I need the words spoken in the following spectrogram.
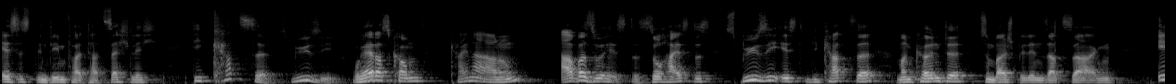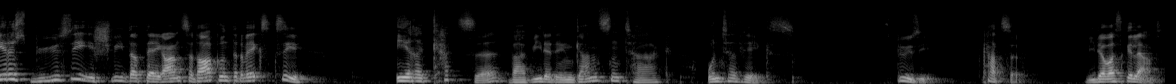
es ist in dem Fall tatsächlich die Katze, Spüsi. Woher das kommt, keine Ahnung. Aber so ist es. So heißt es, Spüsi ist die Katze. Man könnte zum Beispiel den Satz sagen, Ihre Spüsi ist wieder den ganzen Tag unterwegs gewesen. Ihre Katze war wieder den ganzen Tag unterwegs. Spüsi, Katze. Wieder was gelernt.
